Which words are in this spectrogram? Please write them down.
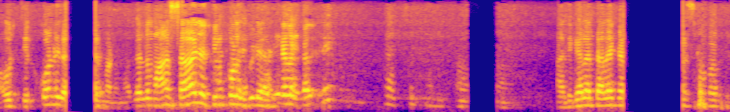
ಅವ್ರು ತಿಳ್ಕೊಂಡಿದ್ದಾರೆ ಮೇಡಮ್. ಅದೆಲ್ಲ ಮಾ ಸಹಜ ತಿಳ್ಕೊಳ್ಳೋದು ಬಿಡಿ. ಅದಕ್ಕೆಲ್ಲ ಕಲಿ ಅದಕ್ಕೆಲ್ಲ ತಲೆ ಕೆಡಿಸ್ಕೊಬಾರ್ದು.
